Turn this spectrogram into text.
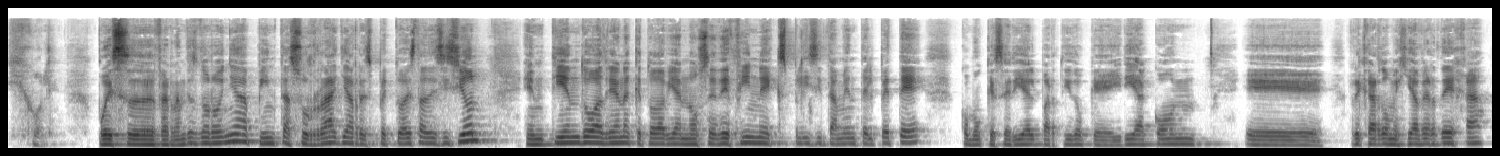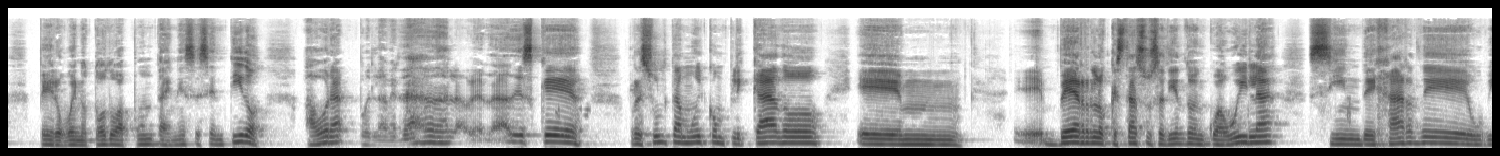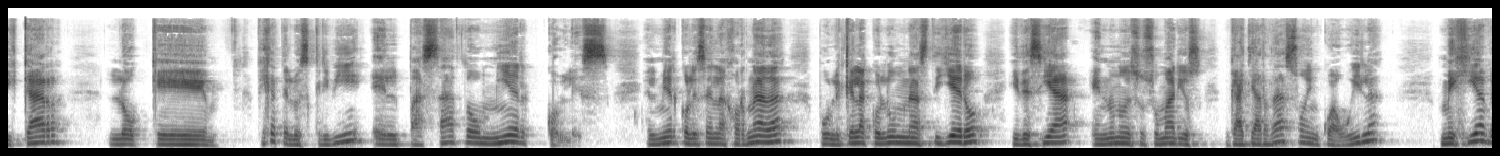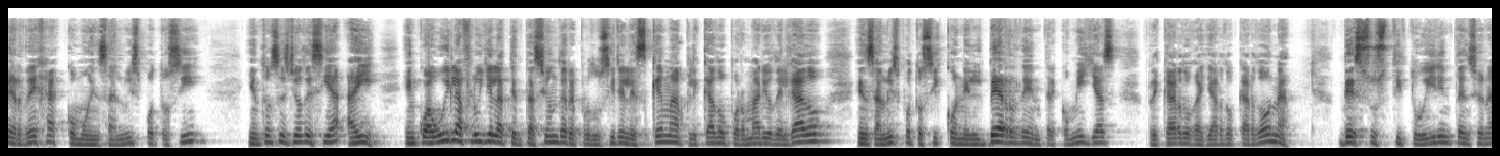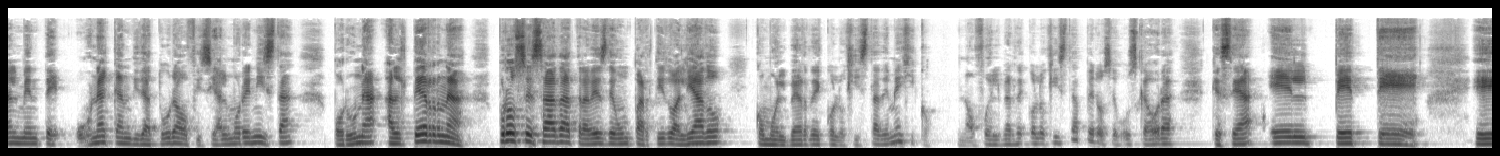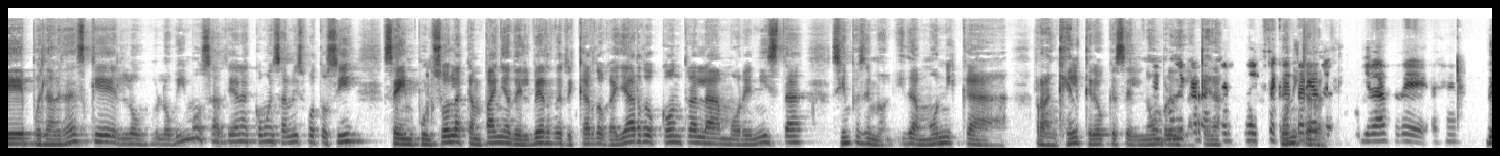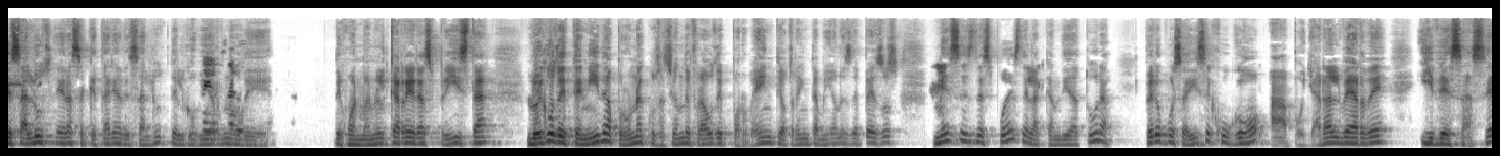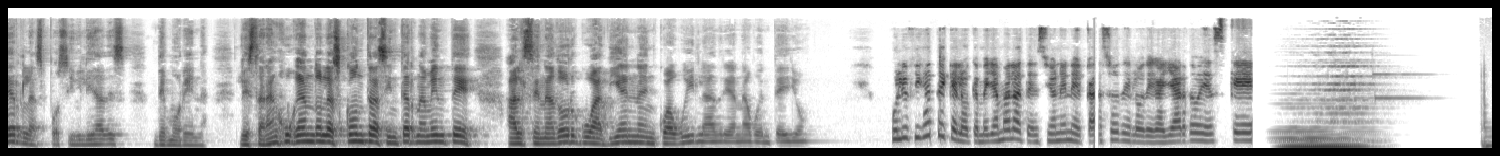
Híjole, pues uh, Fernández Noroña pinta su raya respecto a esta decisión. Entiendo, Adriana, que todavía no se define explícitamente el PT como que sería el partido que iría con eh, Ricardo Mejía Verdeja, pero bueno, todo apunta en ese sentido. Ahora, pues la verdad, la verdad es que resulta muy complicado em, eh, ver lo que está sucediendo en Coahuila sin dejar de ubicar lo que, fíjate, lo escribí el pasado miércoles. El miércoles en la jornada publiqué la columna Astillero y decía en uno de sus sumarios, Gallardazo en Coahuila, Mejía Verdeja como en San Luis Potosí, y entonces yo decía ahí, en Coahuila fluye la tentación de reproducir el esquema aplicado por Mario Delgado en San Luis Potosí con el verde, entre comillas, Ricardo Gallardo Cardona, de sustituir intencionalmente una candidatura oficial morenista por una alterna, procesada a través de un partido aliado como el Verde Ecologista de México. No fue el Verde Ecologista, pero se busca ahora que sea el PT. Eh, pues la verdad es que lo, lo, vimos, Adriana, como en San Luis Potosí se impulsó la campaña del verde Ricardo Gallardo contra la morenista, siempre se me olvida, Mónica Rangel, creo que es el nombre sí, de la que era. Secretaria de, de, de, Salud, era secretaria de Salud del gobierno de, de Juan Manuel Carreras, priista, luego detenida por una acusación de fraude por 20 o 30 millones de pesos meses después de la candidatura. Pero pues ahí se jugó a apoyar al verde y deshacer las posibilidades de Morena. ¿Le estarán jugando las contras internamente al senador Guadiana en Coahuila, Adriana Buentello? Julio, fíjate que lo que me llama la atención en el caso de lo de Gallardo es que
